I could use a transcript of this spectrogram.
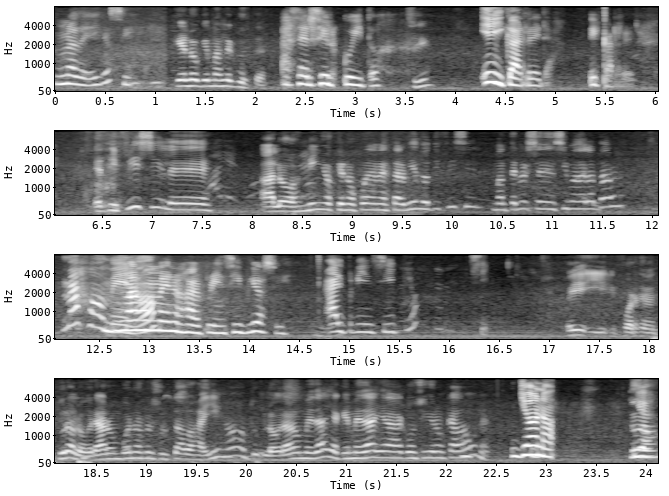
Uno de ellos sí. ¿Qué es lo que más les gusta? Hacer circuitos. ¿Sí? Y carrera. Y carrera. ¿Es difícil eh, a los niños que nos pueden estar viendo? ¿Es difícil mantenerse encima de la tabla? Más o menos. Más o menos al principio sí. Al principio. Oye, y Fuerteventura lograron buenos resultados allí, ¿no? ¿Tú- ¿Lograron medalla? ¿Qué medalla consiguieron cada una? Yo no. ¿Tú Yo.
